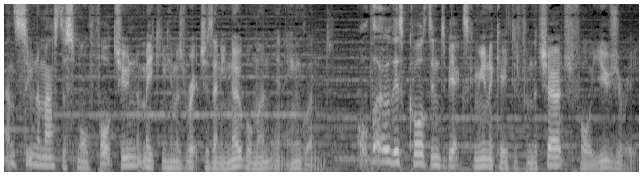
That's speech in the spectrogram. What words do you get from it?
and soon amassed a small fortune, making him as rich as any nobleman in England. Although this caused him to be excommunicated from the church for usury.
